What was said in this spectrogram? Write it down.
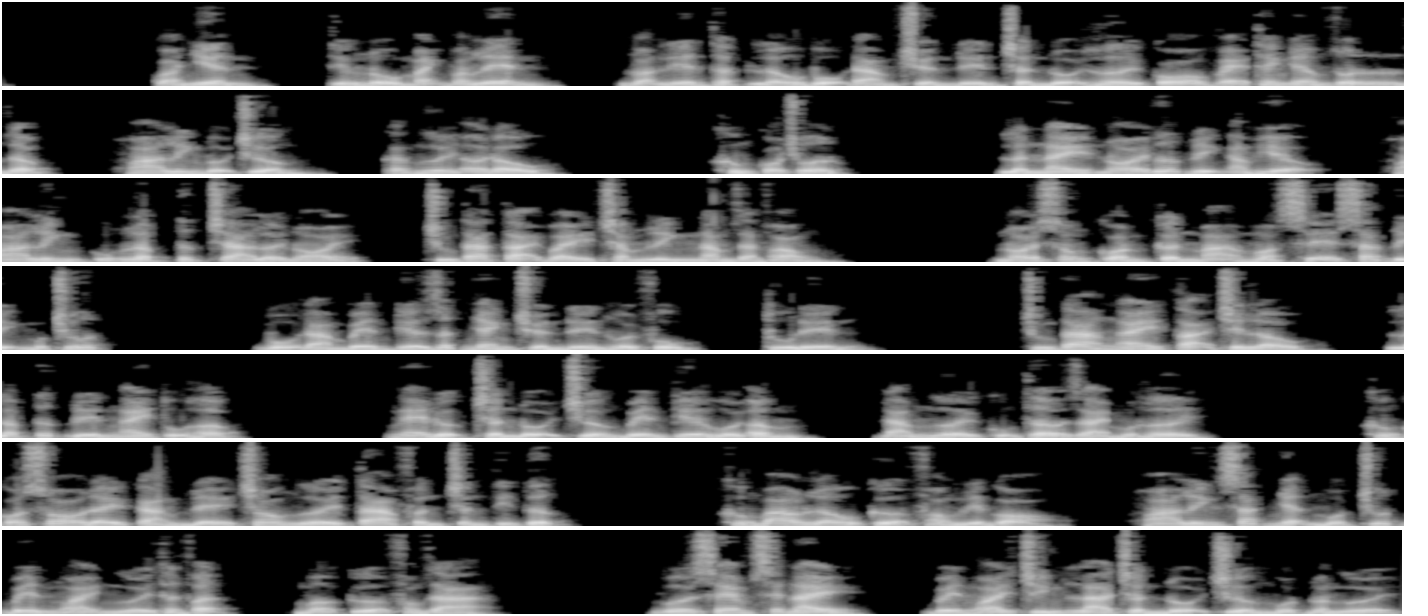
Quả nhiên, tiếng nổ mạnh vang lên đoạn liên thật lâu bộ đàm truyền đến trần đội hơi có vẻ thanh em rộn rập, hoa linh đội trưởng, các ngươi ở đâu? Không có chuột. Lần này nói ước định ám hiệu, hoa linh cũng lập tức trả lời nói, chúng ta tại bảy trăm linh năm gian phòng. Nói xong còn cần mã mọt sẽ xác định một chút. Bộ đàm bên kia rất nhanh chuyển đến hồi phục, thu đến. Chúng ta ngay tại trên lầu, lập tức đến ngay tụ hợp. Nghe được trần đội trưởng bên kia hồi âm, đám người cũng thở dài một hơi. Không có so đây càng để cho người ta phân chấn tin tức. Không bao lâu cửa phòng liền gõ, hoa linh xác nhận một chút bên ngoài người thân phận, mở cửa phòng ra vừa xem xét này, bên ngoài chính là trần đội trưởng một đoàn người.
